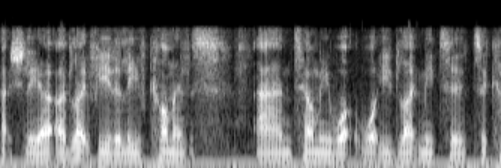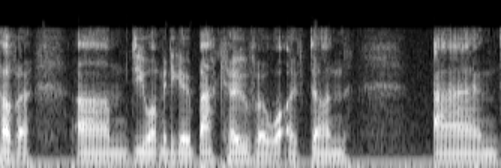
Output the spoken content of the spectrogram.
actually, I'd like for you to leave comments and tell me what what you'd like me to to cover. Um, do you want me to go back over what I've done and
